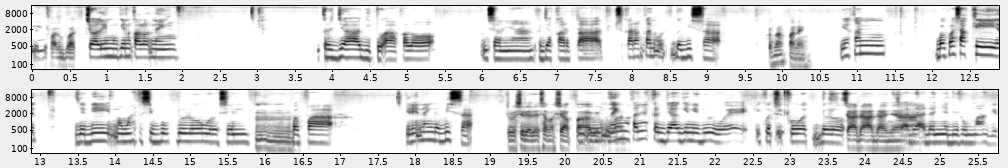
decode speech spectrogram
gitu kan buat kecuali mungkin kalau neng kerja gitu ah kalau misalnya ke Jakarta sekarang kan ud- gak bisa. Kenapa neng? ya kan bapak sakit jadi mama tuh sibuk dulu ngurusin Mm-mm. bapak jadi neng gak bisa Terus si Dede sama siapa Hmm, gitu Neng kan. makanya kerja gini dulu we, ikut-ikut dulu. Seada-adanya. Ada-adanya di rumah gitu.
